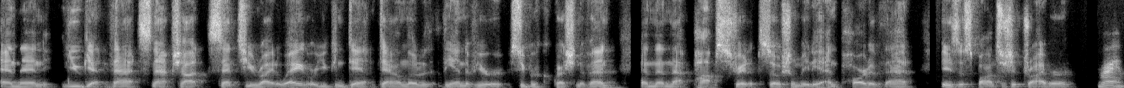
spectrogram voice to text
and then you get that snapshot sent to you right away, or you can da- download it at the end of your super quick question event, and then that pops straight up to social media. And part of that is a sponsorship driver, right?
